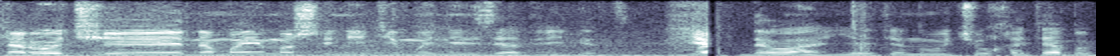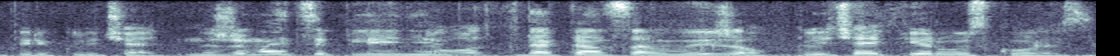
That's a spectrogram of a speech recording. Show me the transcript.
Короче, на моей машине Дима нельзя двигаться. Давай, я тебя научу хотя бы переключать. Нажимай цепление, Ну вот. до конца выжал, включай первую скорость.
